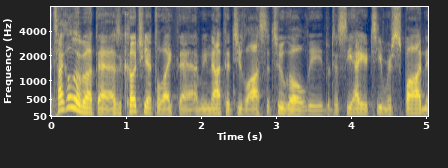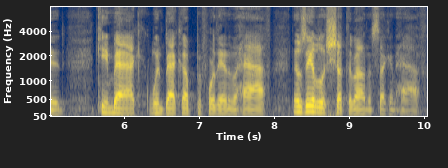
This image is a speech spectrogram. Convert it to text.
talk a little bit about that. As a coach, you have to like that. I mean, not that you lost the two goal lead, but to see how your team responded, came back, went back up before the end of the half, then was able to shut them out in the second half.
